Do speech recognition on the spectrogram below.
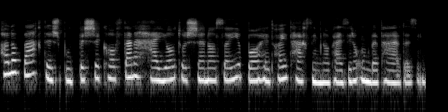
حالا وقتش بود به شکافتن حیات و شناسایی واحدهای تقسیم ناپذیر اون بپردازیم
